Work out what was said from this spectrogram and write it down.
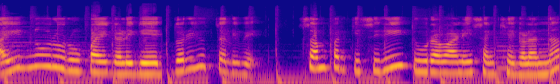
ಐದುನೂರು ರೂಪಾಯಿಗಳಿಗೆ ದೊರೆಯುತ್ತಲಿವೆ. ಸಂಪರ್ಕಿಸಿರಿ ದೂರವಾಣಿ ಸಂಖ್ಯೆಗಳನ್ನು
